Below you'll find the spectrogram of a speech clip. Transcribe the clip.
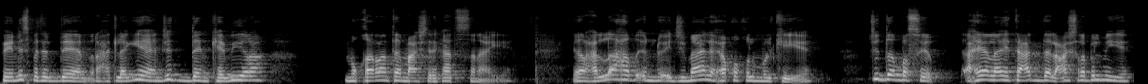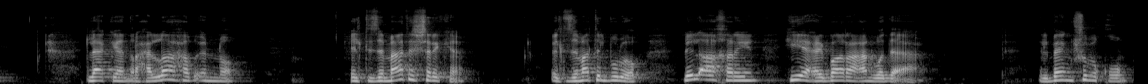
في نسبة الدين راح تلاقيها جدا كبيرة مقارنة مع الشركات الصناعية. يعني راح نلاحظ إنه إجمالي حقوق الملكية جدا بسيط أحيانا لا يتعدى العشرة بالمية. لكن راح نلاحظ إنه التزامات الشركة التزامات البنوك للآخرين هي عبارة عن ودائع. البنك شو بيقوم؟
